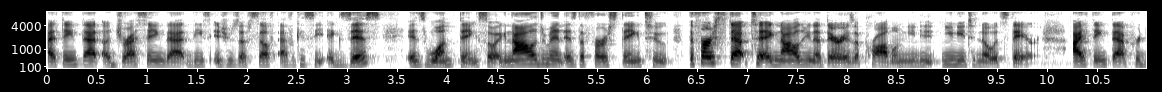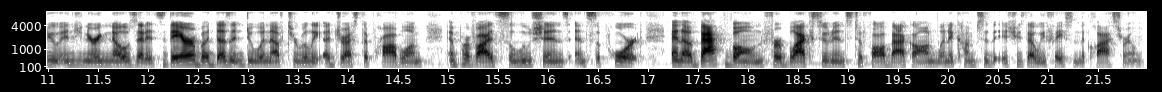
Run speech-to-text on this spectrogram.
I think that addressing that these issues of self-efficacy exist is one thing. So acknowledgement is the first thing to, the first step to acknowledging that there is a problem. You need, you need to know it's there. I think that Purdue Engineering knows that it's there, but doesn't do enough to really address the problem and provide solutions and support and a backbone for black students to fall back on when it comes to the issues that we face in the classroom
